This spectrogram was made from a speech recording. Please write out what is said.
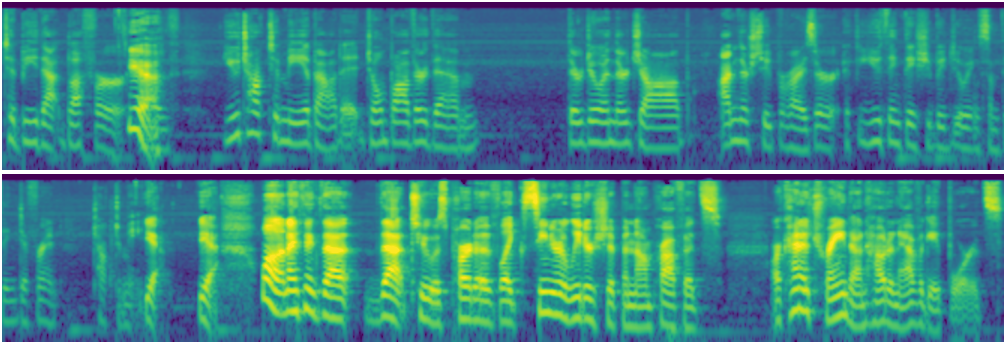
to be that buffer yeah. of you talk to me about it, don't bother them. They're doing their job. I'm their supervisor. If you think they should be doing something different, talk to me. Yeah. Yeah. Well, and I think that that too is part of like senior leadership in nonprofits are kind of trained on how to navigate boards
